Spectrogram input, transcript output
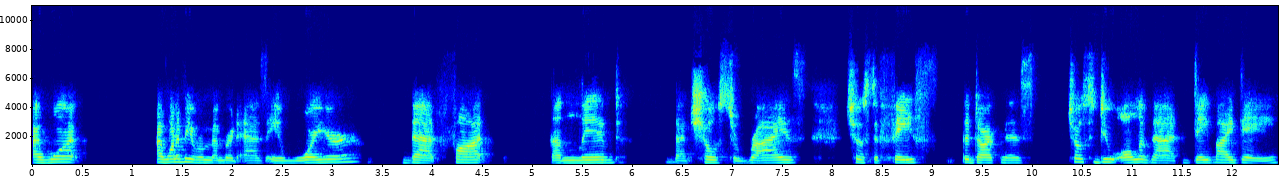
I want I want to be remembered as a warrior that fought, that lived, that chose to rise, chose to face the darkness, chose to do all of that day by day,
